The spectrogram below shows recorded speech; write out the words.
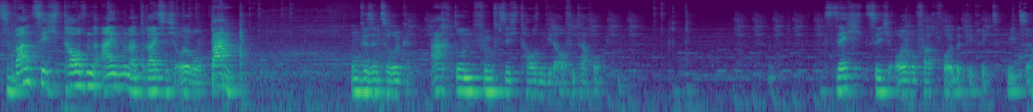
Zwanzigtausendeinhundertdreißig Euro. Bam! Und wir sind zurück. 58.000 wieder auf dem Tacho. 60 Euro Fach Vollbit gekriegt, Mieze.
